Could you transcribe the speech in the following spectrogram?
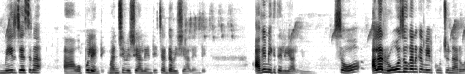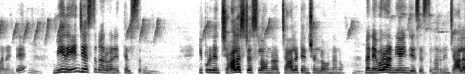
మీరు చేసిన ఆ ఒప్పులేంటి మంచి విషయాలేంటి చెడ్డ విషయాలేంటి అవి మీకు తెలియాలి. సో అలా రోజు గనక మీరు కూర్చున్నారు అని అంటే. మీరు ఏం చేస్తున్నారు అనేది తెలుస్తుంది. ఇప్పుడు నేను చాలా స్ట్రెస్లో ఉన్నాను చాలా టెన్షన్లో ఉన్నాను. నన్ను ఎవరో అన్యాయం చేసేస్తున్నారు నేను చాలా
